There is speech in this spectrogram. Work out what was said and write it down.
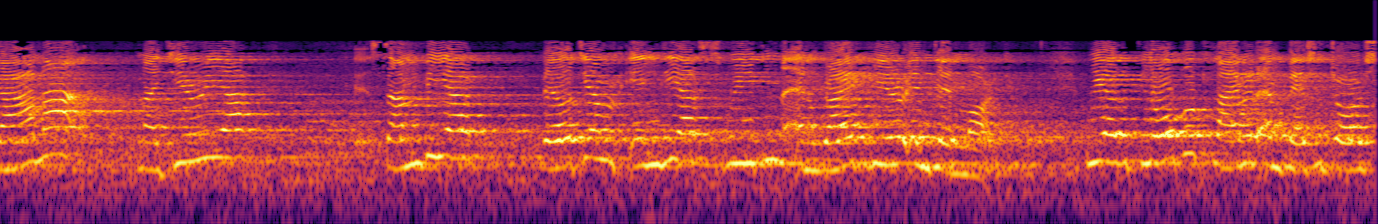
Ghana, Nigeria, Zambia, Belgium, India, Sweden, and right here in Denmark. We are the global climate ambassadors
